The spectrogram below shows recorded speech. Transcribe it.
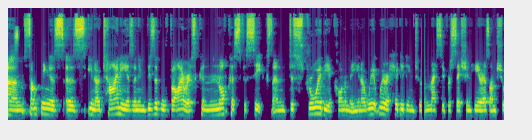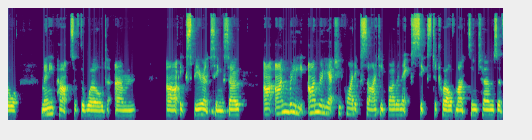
Um, something as as you know tiny as an invisible virus can knock us for six and destroy the economy. You know we're we're headed into a massive recession here, as I'm sure many parts of the world um, are experiencing. So I'm really I'm really actually quite excited by the next six to twelve months in terms of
